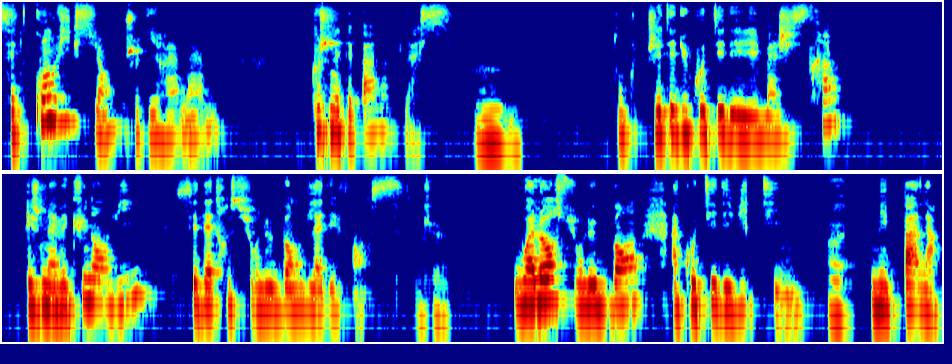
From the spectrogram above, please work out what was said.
cette conviction, je dirais même, que je n'étais pas à ma place. Hmm. Donc j'étais du côté des magistrats et je n'avais qu'une envie, c'est d'être sur le banc de la défense. Ou alors sur le banc à côté des victimes. Mais pas là.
